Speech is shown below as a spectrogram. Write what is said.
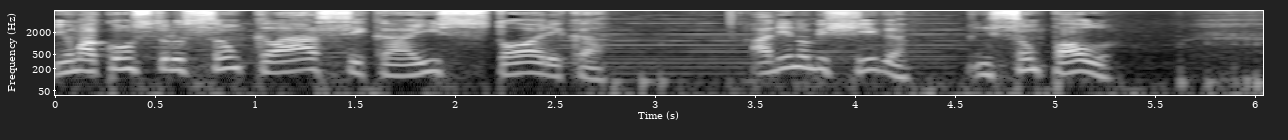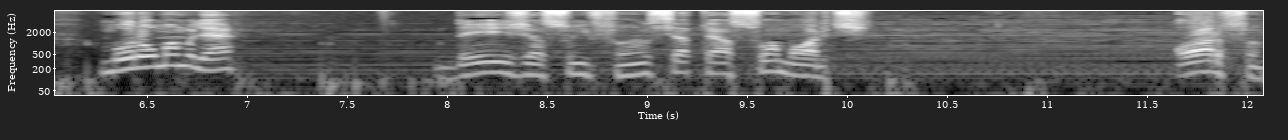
e uma construção clássica e histórica. Ali no Bexiga, em São Paulo, morou uma mulher, desde a sua infância até a sua morte. Órfã,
